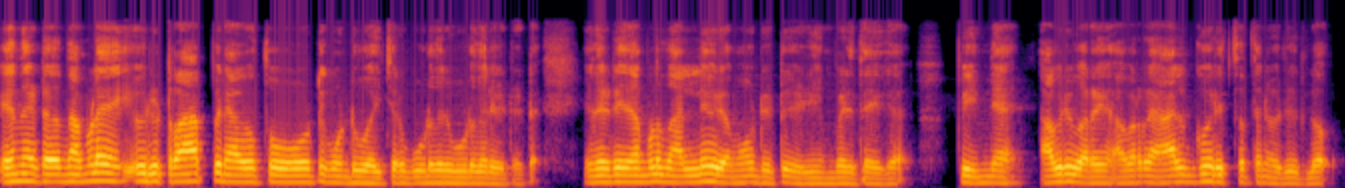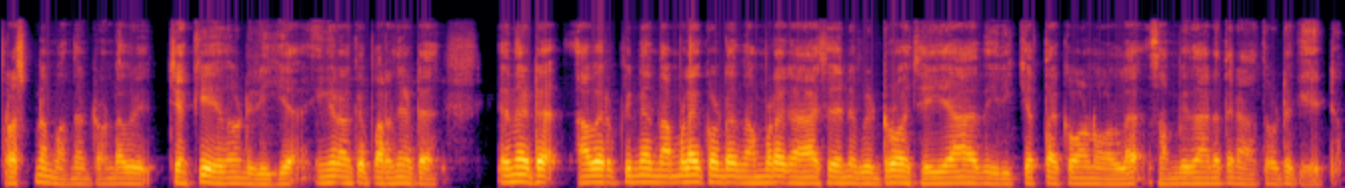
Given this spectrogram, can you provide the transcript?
എന്നിട്ട് നമ്മളെ ഒരു ട്രാപ്പിനകത്തോട്ട് കൊണ്ടുപോയി ഇച്ചിരി കൂടുതൽ കൂടുതൽ ഇട്ടിട്ട്. എന്നിട്ട് നമ്മൾ നല്ലൊരു എമൗണ്ട് ഇട്ട് കഴിയുമ്പോഴത്തേക്ക് പിന്നെ അവർ പറയും അവരുടെ ആൽഗോരിത്തത്തിന് ഒരു പ്രശ്നം വന്നിട്ടുണ്ട്. അവർ ചെക്ക് ചെയ്തുകൊണ്ടിരിക്കുക ഇങ്ങനെയൊക്കെ പറഞ്ഞിട്ട് എന്നിട്ട് അവർ പിന്നെ നമ്മളെ കൊണ്ട് നമ്മുടെ കാശ് തന്നെ വിഡ്രോ ചെയ്യാതിരിക്കത്തക്കവണമുള്ള സംവിധാനത്തിനകത്തോട്ട് കയറ്റും.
